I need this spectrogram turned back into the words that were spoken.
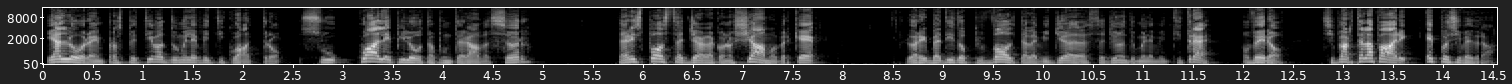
E allora, in prospettiva 2024, su quale pilota punterà Vasseur? La risposta già la conosciamo perché lo ha ribadito più volte alla vigilia della stagione 2023, ovvero si parte alla pari e poi si vedrà.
